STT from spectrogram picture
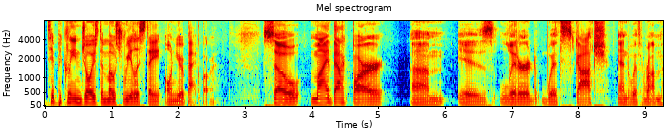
typically enjoys the most real estate on your back bar? So my back bar um, is littered with scotch and with rum.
